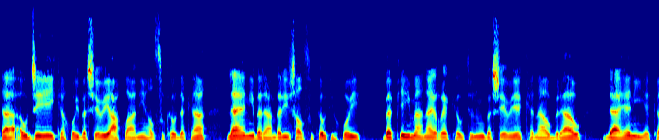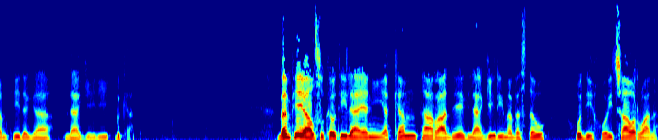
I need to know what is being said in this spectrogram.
تا ئەو جێیەی کە خۆی بە شێوەی عەقڵانی هەڵسوکەوت دەکا، لایەنی بەرامبەریش هەڵسوکەوتی خۆی بە پێی مانای ڕێککەوتن و بە شێوەیەک کە ناوبراو لایەنی یەکەم تێی دەگا لاگیری بکات. بەم پێیە هەڵسوکەوتی لایەنی یەکەم تا ڕادەیەک لاگیری مەبەستە و خودی خۆی چاوەڕوانە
